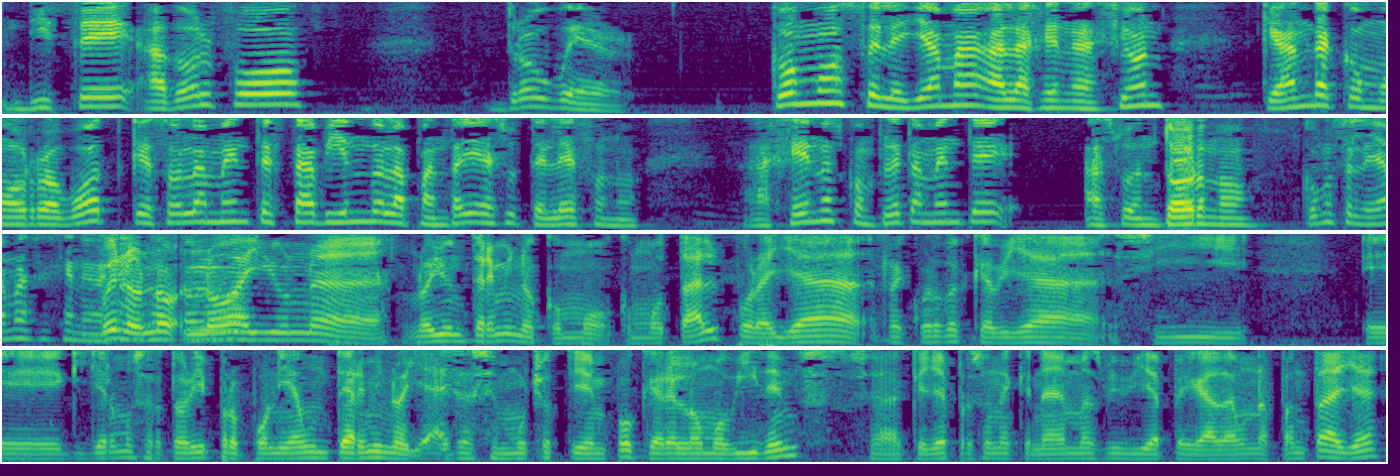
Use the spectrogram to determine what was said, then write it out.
Dice Adolfo Drower, ¿cómo se le llama a la generación que anda como robot que solamente está viendo la pantalla de su teléfono, ajenos completamente a su entorno? ¿Cómo se le llama a esa generación? Bueno, no, no hay una, no hay un término como, como tal. Por allá recuerdo que había, sí, eh, Guillermo Sartori proponía un término ya desde hace mucho tiempo, que era el homo videns, o sea, aquella persona que nada más vivía pegada a una pantalla.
